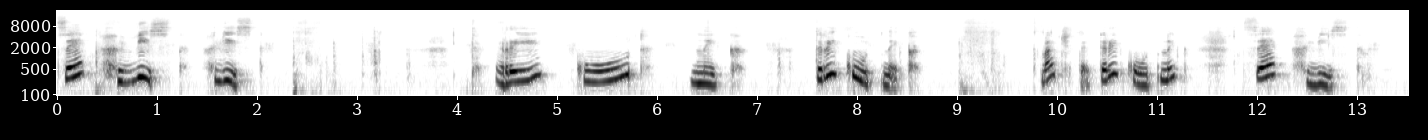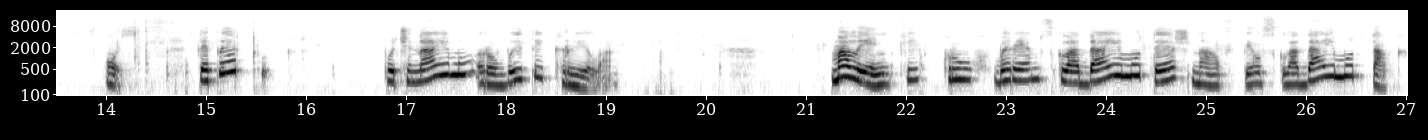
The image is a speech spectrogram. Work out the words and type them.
це хвіст. Хвіст. Трикутник. Трикутник. Бачите, трикутник це хвіст. Ось. Тепер починаємо робити крила. Маленький круг беремо, складаємо теж навпіл, складаємо так.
